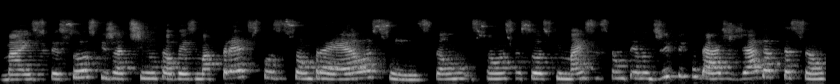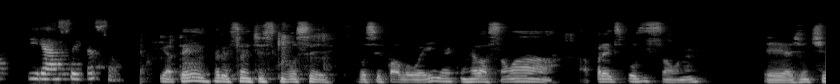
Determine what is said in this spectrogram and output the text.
mas pessoas que já tinham talvez uma predisposição para ela, sim, estão, são as pessoas que mais estão tendo dificuldade de adaptação e aceitação. E até interessante isso que você, você falou aí, né, com relação à, à predisposição, né? É, a gente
